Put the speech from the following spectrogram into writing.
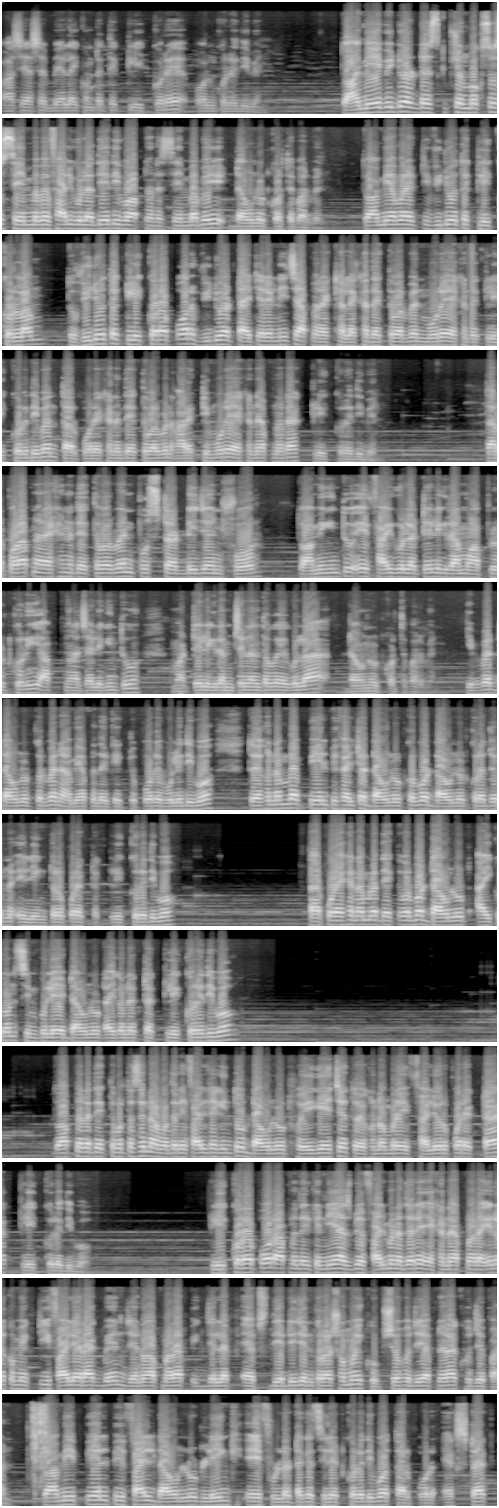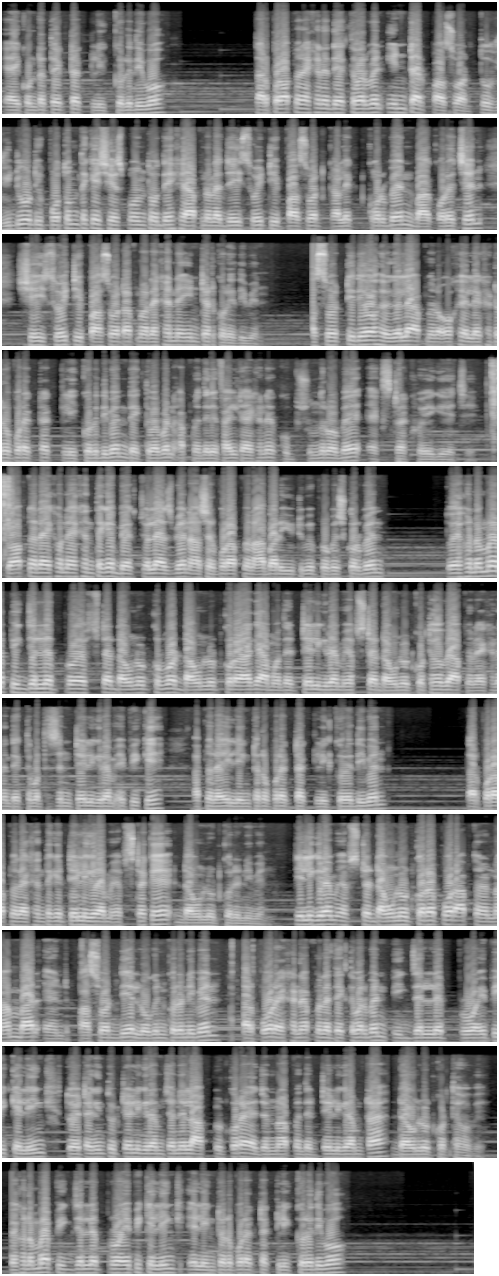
পাশে আসা বেল আইকনটাতে ক্লিক করে অল করে দিবেন। তো আমি এই ভিডিওর ডেসক্রিপশন বক্সে সেম ভাবে ফাইলগুলো দিয়ে দিব, আপনারা সেম ভাবেই ডাউনলোড করতে পারবেন। তো আমি আমার একটি ভিডিওতে ক্লিক করলাম। তো ভিডিওতে ক্লিক করার পর ভিডিওর টাইটেলের নিচে আপনারা একটা লেখা দেখতে পারবেন, মোড়ে এখানে ক্লিক করে দিবেন, তারপর এখানে দেখতে পারবেন আরেকটি মোড়ে এখানে আপনারা ক্লিক করে দিবেন। তারপর আপনারা এখানে দেখতে পারবেন পোস্টার ডিজাইন ফোর তো আমি কিন্তু এই ফাইলগুলো টেলিগ্রামও আপলোড করি, আপনারা চাইলে কিন্তু আমার টেলিগ্রাম চ্যানেল থেকে এগুলা ডাউনলোড করতে পারবেন। কীভাবে ডাউনলোড করবেন, আমি আপনাদেরকে একটু পরে বলে দিব। তো এখন আমরা পিএলপি ফাইলটা ডাউনলোড করব। ডাউনলোড করার জন্য এই লিঙ্কটার উপর একটা ক্লিক করে দিব। তারপর এখানে আমরা দেখতে পারব ডাউনলোড আইকন সিম্পলি এই ডাউনলোড আইকনে একটা ক্লিক করে দিব। তো আপনারা দেখতে পারতেছেন, আমাদের এই ফাইলটা কিন্তু ডাউনলোড হয়ে গিয়েছে। তো এখন আমরা এই ফাইলের উপর একটা ক্লিক করে দিব। ক্লিক করার পর আপনাদেরকে নিয়ে আসবে ফাইল ম্যানেজারে এখানে আপনারা এরকম একটি ফাইলে রাখবেন যেন আপনারা পিকজেল অ্যাপস দিয়ে ডিজাইন করার সময় খুব সহজে আপনারা খুঁজে পান। তো আমি পিএলপি ফাইল ডাউনলোড লিঙ্ক এই ফোল্ডারটাকে সিলেক্ট করে দিব, তারপর এক্সট্রাক্ট আইকনটাতে একটা ক্লিক করে দিব। তারপর আপনারা এখানে দেখতে পারবেন ইন্টার পাসওয়ার্ড তো ভিডিওটি প্রথম থেকে শেষ পর্যন্ত দেখে আপনারা যেই ছয়টি পাসওয়ার্ড কালেক্ট করবেন বা করেছেন, সেই ছয়টি পাসওয়ার্ড আপনারা এখানে ইন্টার করে দিবেন। পাসওয়ার্ডটি দেওয়া হয়ে গেলে আপনারা ওকে লেখাটার উপর একটা ক্লিক করে দিবেন। দেখতে পারবেন আপনাদের এই ফাইলটা এখানে খুব সুন্দরভাবে এক্সট্রাক্ট হয়ে গিয়েছে। তো আপনারা এখন এখান থেকে ব্যাক চলে আসবেন। আসার পর আপনারা আবার ইউটিউবে প্রবেশ করবেন। তো এখন আমরা পিকজেল প্রো অ্যাপসটা ডাউনলোড করব। ডাউনলোড করার আগে আমাদের টেলিগ্রাম অ্যাপসটা ডাউনলোড করতে হবে। আপনারা এখানে দেখতে পাচ্ছেন টেলিগ্রাম এপিকে আপনারা এই লিঙ্কটার উপর একটা ক্লিক করে দিবেন। তারপর আপনারা এখান থেকে টেলিগ্রাম অ্যাপসটাকে ডাউনলোড করে নেবেন। টেলিগ্রাম অ্যাপসটা ডাউনলোড করার পর আপনারা নাম্বার অ্যান্ড পাসওয়ার্ড দিয়ে লগ করে নেবেন। তারপর এখানে আপনারা দেখতে পারবেন Pixel Lab pro APK link তো এটা কিন্তু টেলিগ্রাম চ্যানেলে আপলোড করা, এজন্য আপনাদের টেলিগ্রামটা ডাউনলোড করতে হবে। এখন আমরা Pixel Lab pro APK link এই লিঙ্কটার উপর একটা ক্লিক করে দিব।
